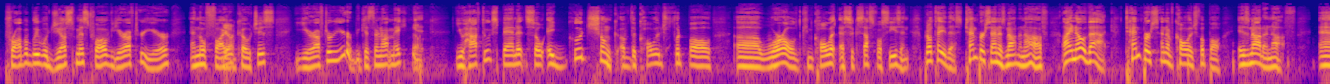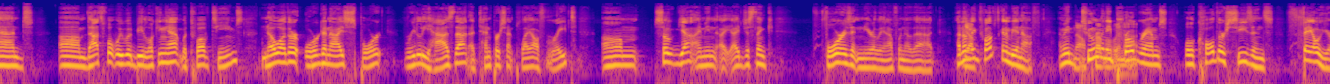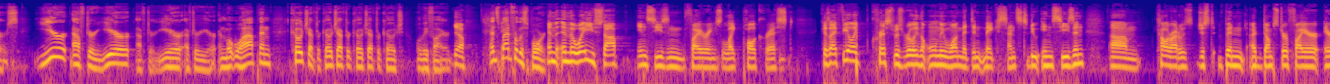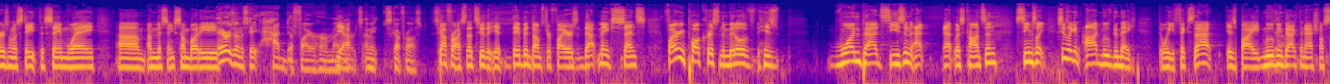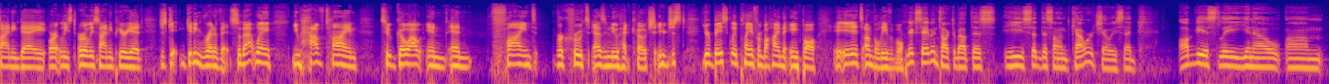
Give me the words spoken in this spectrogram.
probably will just miss 12 year after year and they'll fire yeah. coaches year after year because they're not making yeah. it. You have to expand it so a good chunk of the college football uh, world can call it a successful season. But I'll tell you this 10% is not enough. I know that. 10% of college football is not enough. And um, that's what we would be looking at with 12 teams. No other organized sport really has that, a 10% playoff rate. Um, so, yeah, I mean, I, I, just think four isn't nearly enough. We know that. I don't yep. think 12 is going to be enough. I mean, no, too many programs not. will call their seasons failures year after year after year after year. And what will happen? Coach after coach after coach after coach will be fired. Yeah. That's bad for the sport. And and the way you stop in season firings like Paul Chryst, because I feel like Chryst was really the only one that didn't make sense to do in season. Um, Colorado's just been a dumpster fire. Arizona State the same way. Um, I'm missing somebody. Arizona State had to fire Herm Edwards. Yeah. I mean Scott Frost. Scott Frost. That's who they, they've been dumpster fires. That makes sense. Firing Paul Chryst in the middle of his one bad season at at Wisconsin seems like seems like an odd move to make. The way you fix that is by moving yeah. back the national signing day or at least early signing period, just get, getting rid of it. So that way you have time to go out and and find recruits as a new head coach. You're just you're basically playing from behind the eight ball. It's unbelievable. Nick Saban talked about this. He said this on Cowherd show. He said, obviously, you know, um,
